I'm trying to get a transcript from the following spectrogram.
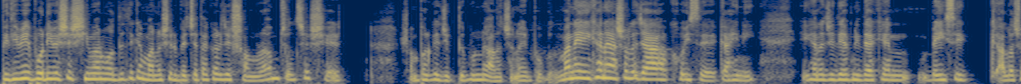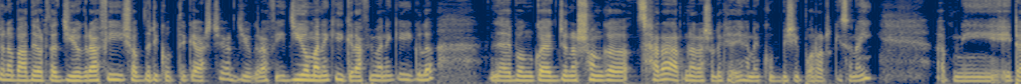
পৃথিবীর পরিবেশের সীমার মধ্যে থেকে মানুষের বেঁচে থাকার যে সংগ্রাম চলছে, সে সম্পর্কে যুক্তিপূর্ণ আলোচনায় ভূগোল মানে এখানে আসলে যা হয়েছে কাহিনী, এখানে যদি আপনি দেখেন বেসিক আলোচনা বাদে অর্থাৎ জিওগ্রাফি শব্দটি কোত্থেকে আসছে আর জিওগ্রাফি জিও মানে কি গ্রাফি মানে কি এগুলা এবং কয়েকজনের সংজ্ঞা ছাড়া আপনার আসলে এখানে খুব বেশি পড়ার কিছু নাই। আপনি এটা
